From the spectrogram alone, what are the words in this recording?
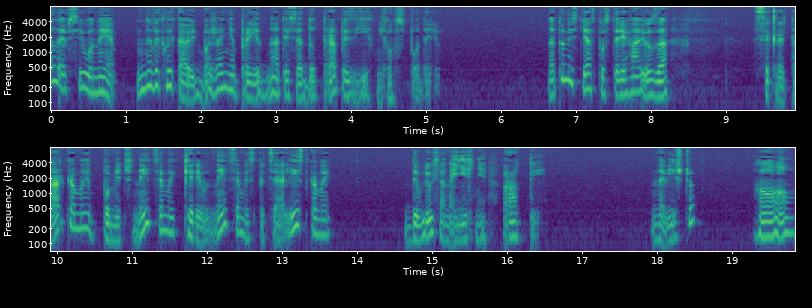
але всі вони не викликають бажання приєднатися до трапез їхніх господарів. Натомість я спостерігаю за секретарками, помічницями, керівницями, спеціалістками, дивлюся на їхні роти. Навіщо? О,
